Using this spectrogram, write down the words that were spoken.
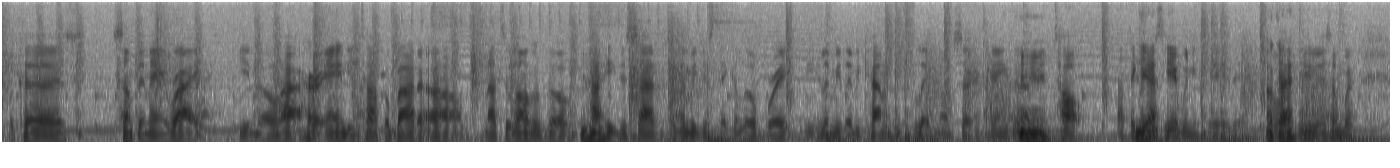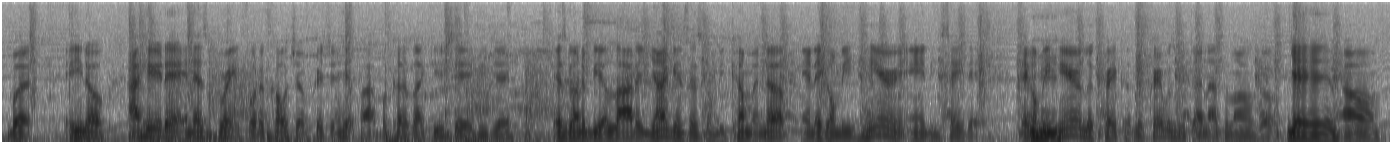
because something ain't right. You know, I heard Andy talk about it um, not too long ago. How he decided to let me just take a little break. Let me let me kind of reflect on certain things that I've been taught. I think he was here when he said that. Okay. He was somewhere, but you know, I hear that, and that's great for the culture of Christian hip hop because, like you said, DJ, there's going to be a lot of youngins that's going to be coming up, and they're going to be hearing Andy say that. They're going to be hearing Lecrae because Lecrae was with y'all not too long ago Yeah, yeah, yeah. um,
